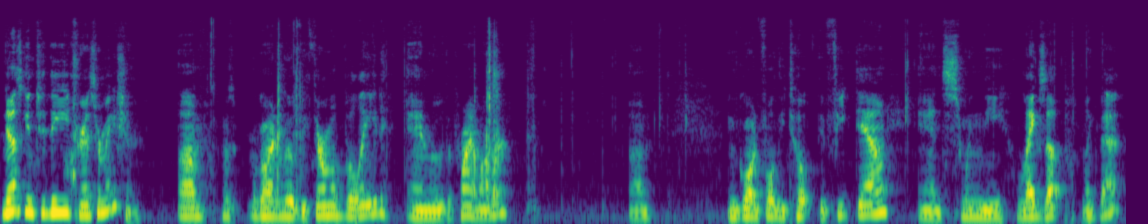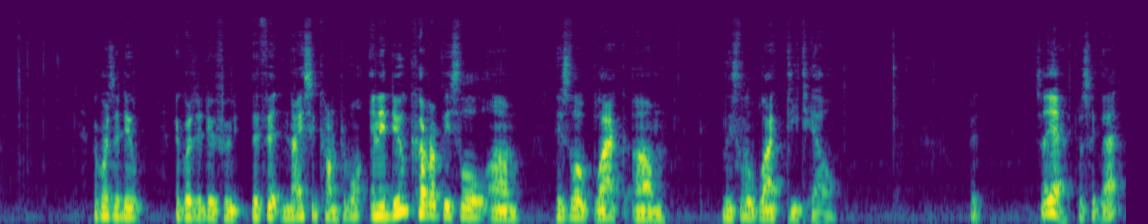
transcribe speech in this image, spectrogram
now let's get into the transformation. Um, we're going to move the thermal blade and move the prime armor. Um, and go and fold the, toe, the feet down and swing the legs up like that. Of course, I do. Of course, they do. They fit nice and comfortable, and they do cover up these little um these little black um these little black detail. So yeah, just like that.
